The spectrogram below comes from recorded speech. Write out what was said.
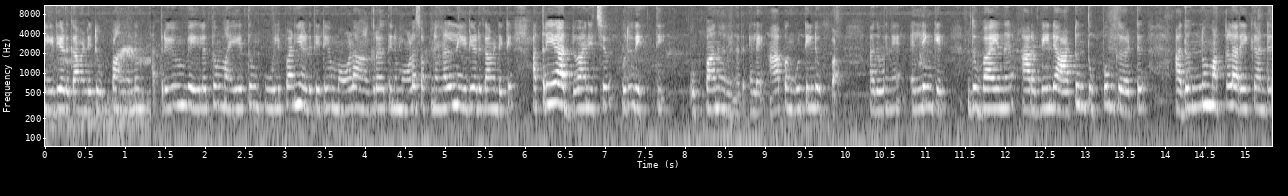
നേടിയെടുക്കാൻ വേണ്ടിയിട്ട് ഉപ്പ അങ്ങനും അത്രയും വെയിലത്തും മയത്തും കൂലിപ്പണി എടുത്തിട്ട് മോളെ ആഗ്രഹത്തിന് മോളെ സ്വപ്നങ്ങൾ നേടിയെടുക്കാൻ വേണ്ടിയിട്ട് അത്രയും അധ്വാനിച്ച ഒരു വ്യക്തി ഉപ്പ എന്ന് പറയുന്നത് അല്ലേ? ആ പെൺകുട്ടീന്റെ ഉപ്പ. അതുപോലെ അല്ലെങ്കിൽ ദുബായിൽ നിന്ന് അറബീന്റെ ആട്ടും തുപ്പും കേട്ട് അതൊന്നും മക്കൾ അറിയിക്കാണ്ട്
